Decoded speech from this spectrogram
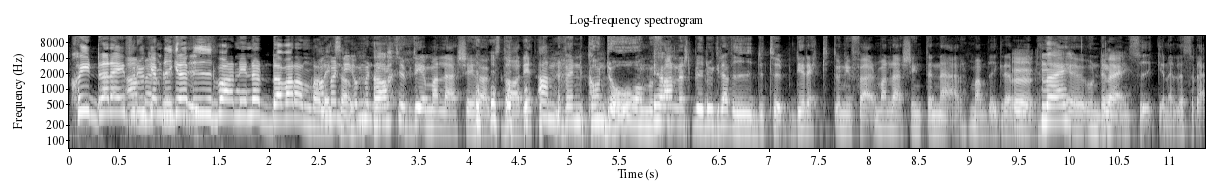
Skydda dig för Ja, du men kan bli precis. gravid bara ni nuddar varandra Ja men, liksom. det, ja, men det är typ det man lär sig i högstadiet. Använd kondom för annars blir du gravid typ direkt ungefär. Man lär sig inte när man blir gravid. Nej. Eh, under menscykeln eller sådär.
